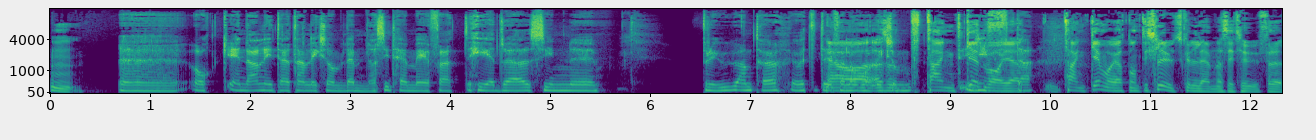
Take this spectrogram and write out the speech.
Mm. Uh, och enda anledningen till att han liksom lämnar sitt hem är för att hedra sin uh, fru antar jag. Jag vet inte ja, ifall de var alltså, liksom tanken gifta. Var ju att, tanken var ju att någon till slut skulle lämna sitt hus för,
